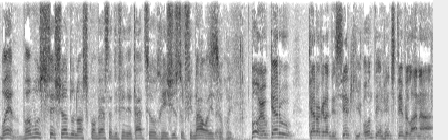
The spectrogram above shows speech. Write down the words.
Bueno, vamos fechando o nosso conversa de fim de tarde, seu registro final aí, seu Rui. Bom, eu quero, quero agradecer que ontem a gente esteve lá na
